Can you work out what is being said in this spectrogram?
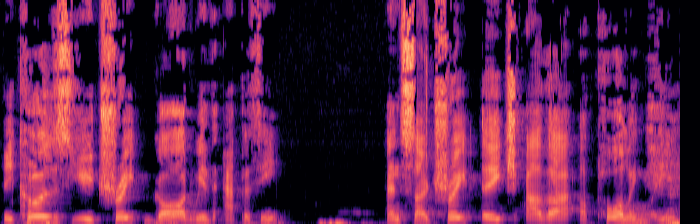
Because you treat God with apathy, and so treat each other appallingly,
